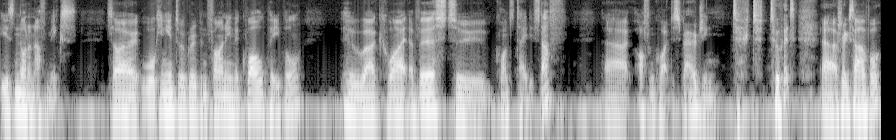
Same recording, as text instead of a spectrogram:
Is not enough mix. So walking into a group and finding the qual people who are quite averse to quantitative stuff, uh, often quite disparaging to, to, to it, uh, for example,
